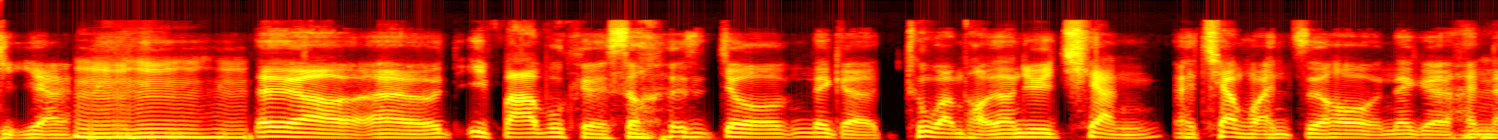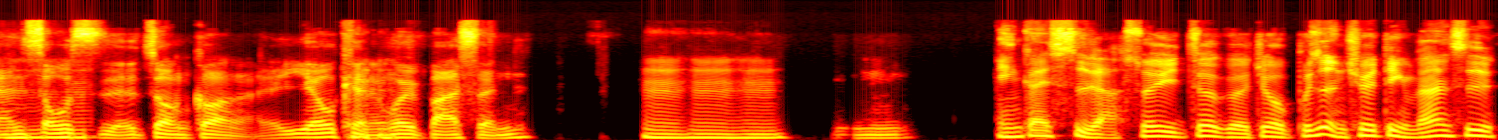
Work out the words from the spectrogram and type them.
一样。嗯哼哼，那个呃一发不可收，就那个突然跑上去呛，呃呛完之后那个很难收拾的状况啊，也有可能会发生。嗯哼哼。嗯应该是啊，所以这个就不是很确定，但是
